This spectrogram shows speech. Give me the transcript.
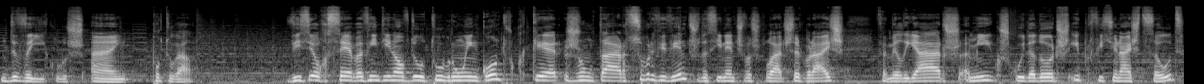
de veículos em Portugal. Viseu recebe a 29 de outubro um encontro que quer juntar sobreviventes de acidentes vasculares cerebrais, familiares, amigos, cuidadores e profissionais de saúde.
